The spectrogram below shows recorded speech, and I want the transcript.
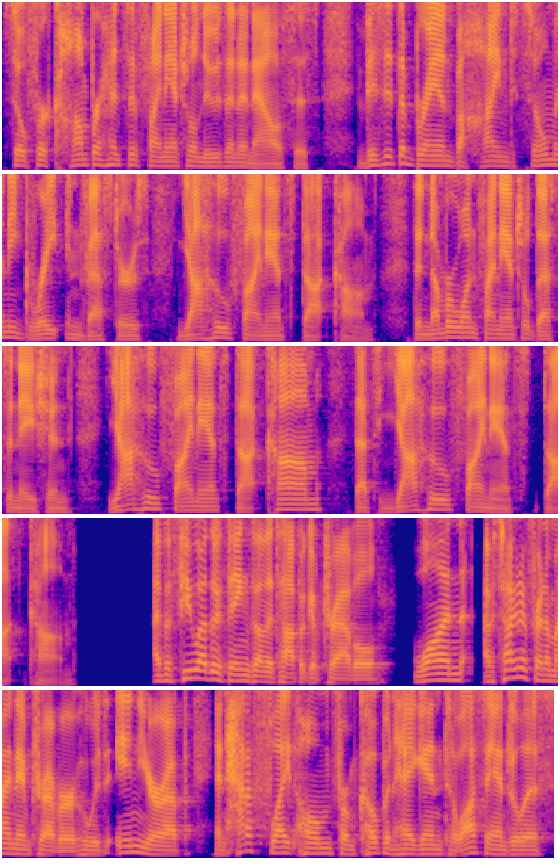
So, for comprehensive financial news and analysis, visit the brand behind so many great investors, yahoofinance.com, the number one financial destination, yahoofinance.com. That's yahoofinance.com. I have a few other things on the topic of travel. One, I was talking to a friend of mine named Trevor who was in Europe and had a flight home from Copenhagen to Los Angeles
